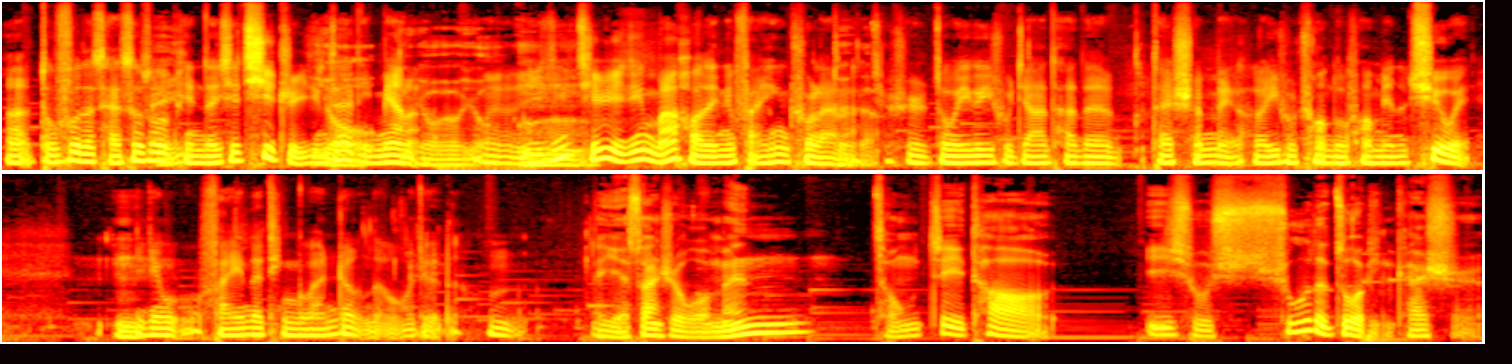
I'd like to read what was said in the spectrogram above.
呃，独富的彩色作品的一些气质已经在里面了。有有有，嗯，已经其实已经蛮好的，已经反映出来了。就是作为一个艺术家，他的在审美和艺术创作方面的趣味，已嗯，经反映的挺完整的。我觉得，嗯那也算是我们从这套艺术书的作品开始，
